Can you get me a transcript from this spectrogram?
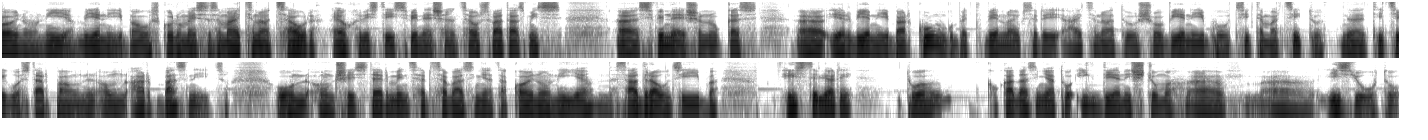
koinonija, vienība, uz kuru mēs esam aicināti caur evaharistijas svinēšanu, caur svētās misijas uh, svinēšanu, kas uh, ir vienība ar kungu, bet vienlaikus arī aicināti uz šo vienību citam ar citu, ticīgo starpā un, un ar baznīcu. Un, un šis termins ar savā ziņā tā koinonija, sadraudzība, izceļ arī to kaut kādā ziņā to ikdienišķuma uh, uh, izjūtu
